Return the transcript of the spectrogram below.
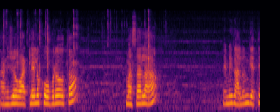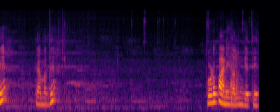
आणि जो वाटलेलं खोबरं होतं मसाला हे मी घालून घेते त्यामध्ये. थोडं पाणी घालून घेते.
